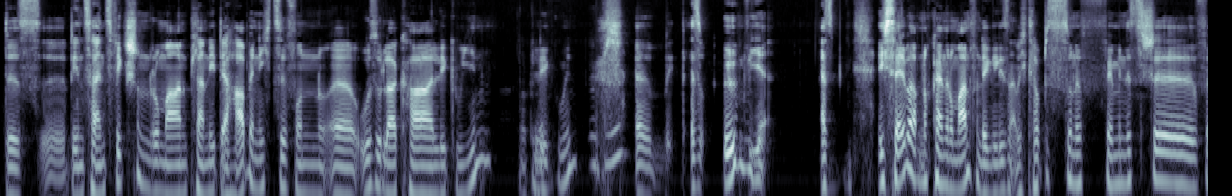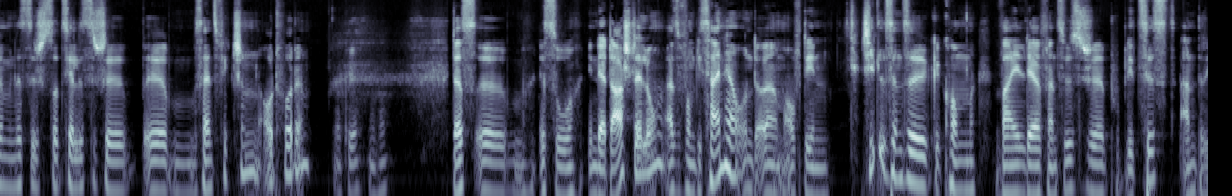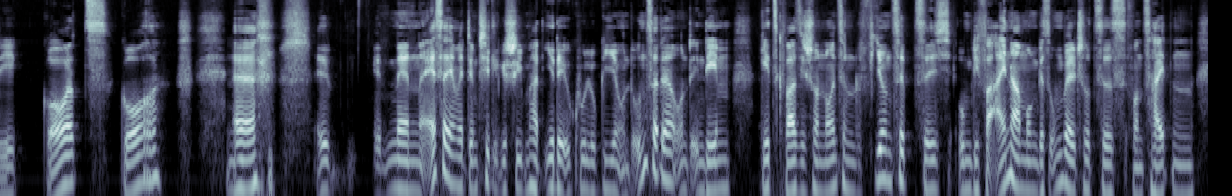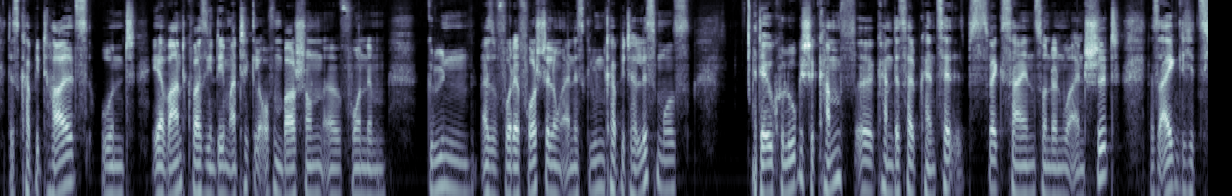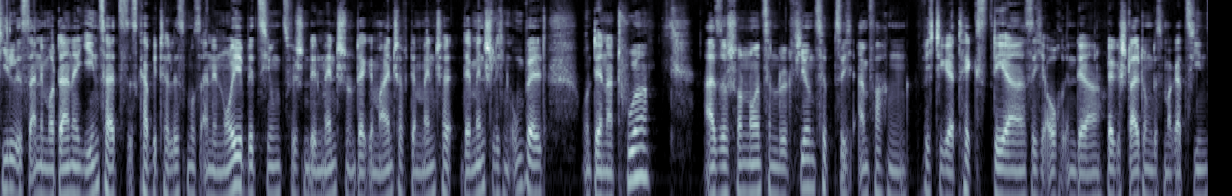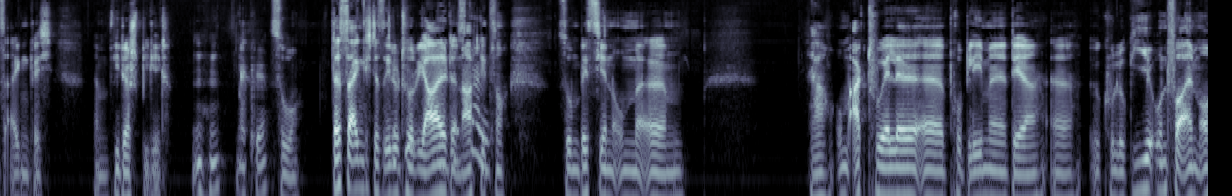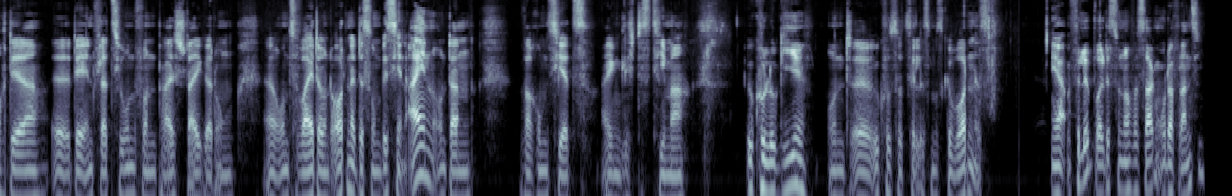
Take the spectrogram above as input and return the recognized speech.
das, äh, den Science-Fiction-Roman Planet der Habenichtse von äh, Ursula K. Le Guin Okay. Le Guin. Mhm. Äh, also irgendwie, also ich selber habe noch keinen Roman von der gelesen, aber ich glaube, das ist so eine feministische, feministisch-sozialistische äh, Science-Fiction-Autorin. Okay. Mhm. Das äh, ist so in der Darstellung, also vom Design her und ähm, auf den Titel sind sie gekommen, weil der französische Publizist André Gortz, Gore, mhm. äh, äh einen Essay mit dem Titel geschrieben hat, Ihre Ökologie und unsere, und in dem geht's quasi schon 1974 um die Vereinnahmung des Umweltschutzes von Zeiten des Kapitals. Und er warnt quasi in dem Artikel offenbar schon äh, vor einem grünen, also vor der Vorstellung eines grünen Kapitalismus, der ökologische Kampf äh, kann deshalb kein Selbstzweck sein, sondern nur ein Schritt. Das eigentliche Ziel ist eine moderne jenseits des Kapitalismus, eine neue Beziehung zwischen den Menschen und der Gemeinschaft der, Mensch der menschlichen Umwelt und der Natur. Also schon 1974 einfach ein wichtiger Text, der sich auch in der, der Gestaltung des Magazins eigentlich ähm, widerspiegelt. Mhm, okay. So. Das ist eigentlich das Editorial. Danach geht's noch so ein bisschen um ähm, ja, um aktuelle äh, Probleme der äh, Ökologie und vor allem auch der, äh, der Inflation von Preissteigerungen äh, und so weiter und ordnet es so ein bisschen ein und dann, warum es jetzt eigentlich das Thema Ökologie und äh, Ökosozialismus geworden ist. Ja, Philipp, wolltest du noch was sagen oder Franzi?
